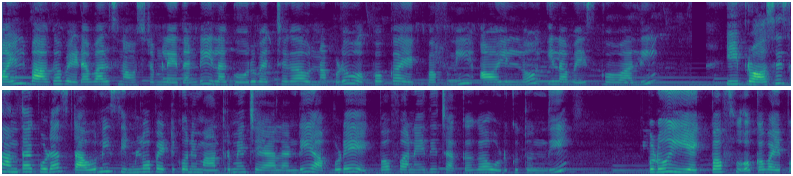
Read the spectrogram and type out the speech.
ఆయిల్ బాగా వేడవ్వాల్సిన అవసరం లేదండి. ఇలా గోరువెచ్చగా ఉన్నప్పుడు ఒక్కొక్క ఎగ్ పఫ్ని ఆయిల్లో ఇలా వేసుకోవాలి. ఈ ప్రాసెస్ అంతా కూడా స్టవ్ని సిమ్లో పెట్టుకొని మాత్రమే చేయాలండి. అప్పుడే ఎగ్ పఫ్ అనేది చక్కగా ఉడుకుతుంది. ఇప్పుడు ఈ ఎగ్ పఫ్ ఒకవైపు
